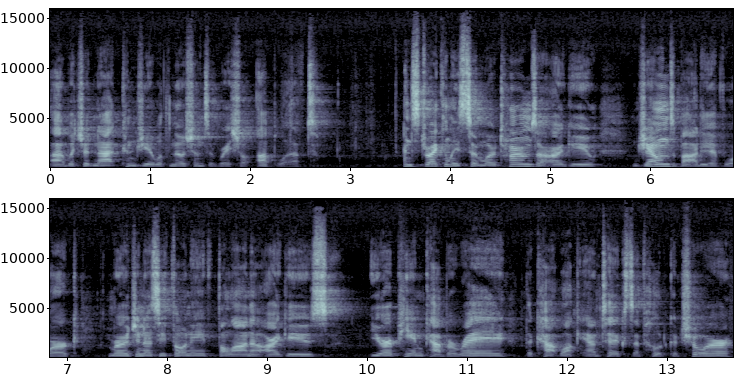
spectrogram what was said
uh, which did not congeal with notions of racial uplift. In strikingly similar terms, I argue, Jones' body of work, merging as Ifeanyi Falana argues, European cabaret, the catwalk antics of haute couture,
